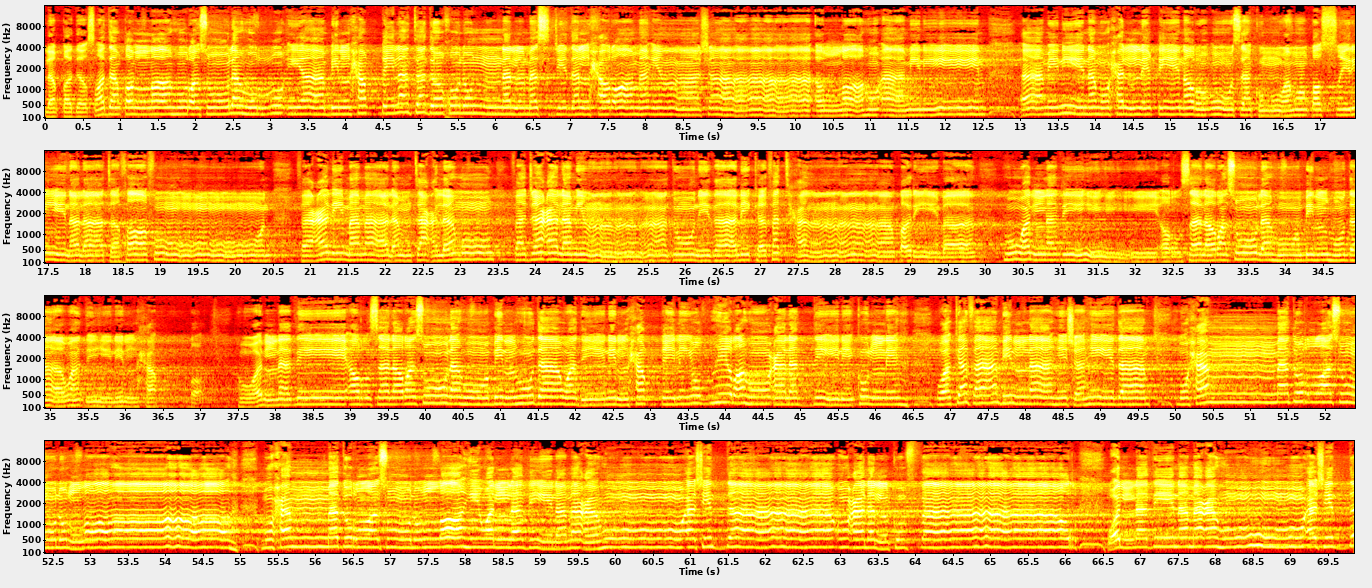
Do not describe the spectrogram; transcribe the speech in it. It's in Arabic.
لقد صدق الله رسوله الرؤيا بالحق لتدخلن المسجد الحرام إن شاء الله. آمنين. آمنين محلقين رؤوسكم ومقصرين لا تخافون. فعلم ما لم تعلموا فجعل من دون ذلك فتحا قريبا. هو الذي أرسل رسوله بالهدى ودين الحق. هو الذي أرسل رسوله بالهدى ودين الحق ليظهره على الدين كله وكفى بالله شهيدا. محمد رسول الله. محمد رسول الله والذين معه أشداء على الكفار. والذين معه أشداء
